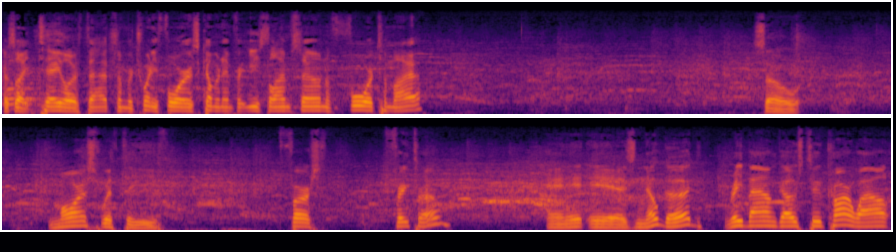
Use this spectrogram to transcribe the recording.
Looks like Taylor Thatch, number 24, is coming in for East Limestone for Tamaya. So Morris with the first free throw. And it is no good. Rebound goes to Carwile.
